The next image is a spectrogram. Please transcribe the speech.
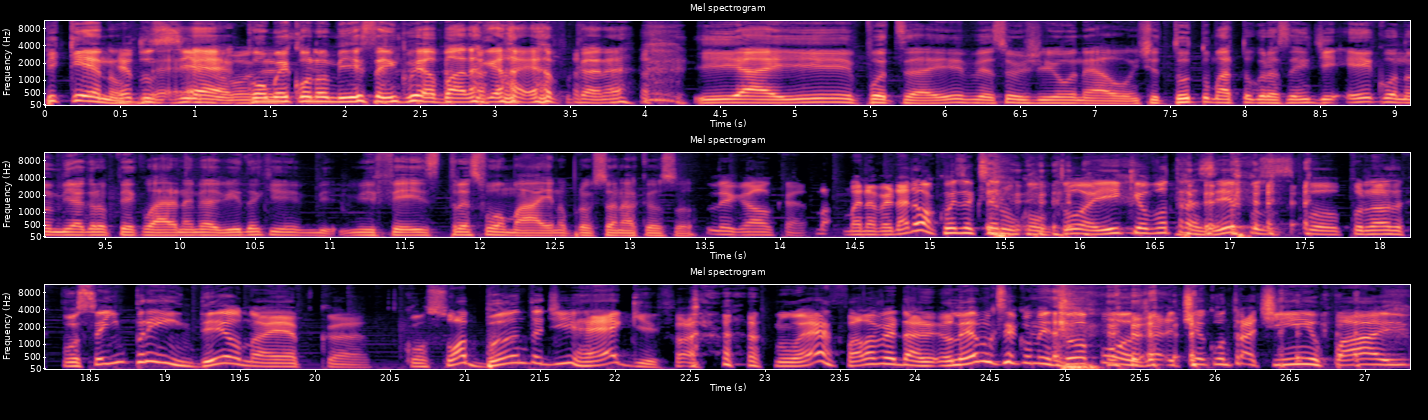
pequeno. Reduzido. É, como economista assim. em Cuiabá naquela época, né? E aí, putz, aí surgiu né, o Instituto Mato Grossense de Economia Agropecuária na minha vida que me fez transformar aí no profissional que eu sou. Legal, cara. Mas na verdade é uma coisa que você não contou aí que eu vou trazer pros, pro, pro nós. Você empreendeu na época com sua banda de reggae. Não é? Fala a verdade. Eu lembro que você comentou, pô, já tinha contratinho, pai,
